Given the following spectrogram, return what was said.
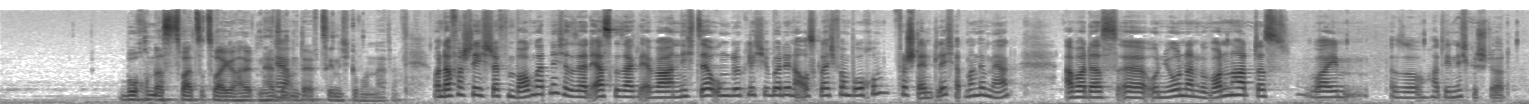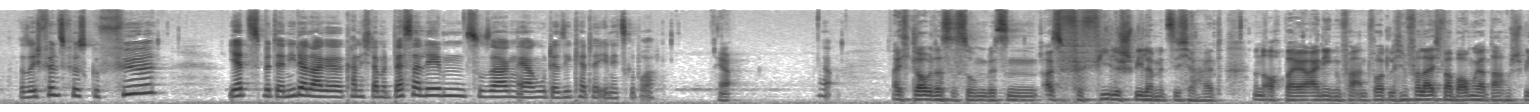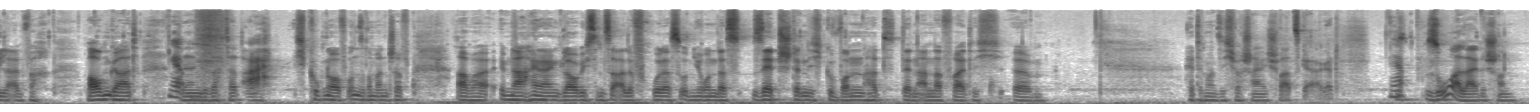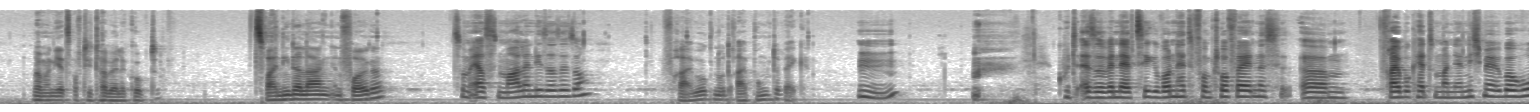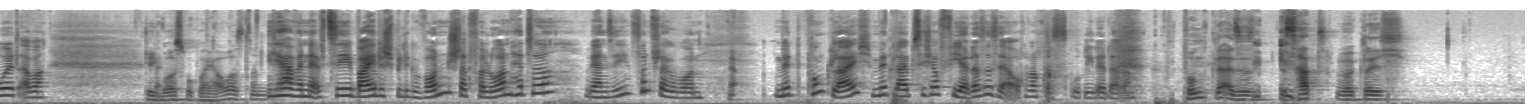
Bochum das 2 zu 2 gehalten hätte ja. und der FC nicht gewonnen hätte. Und da verstehe ich Steffen Baumgart nicht. Also er hat erst gesagt, er war nicht sehr unglücklich über den Ausgleich von Bochum. Verständlich, hat man gemerkt. Aber dass äh, Union dann gewonnen hat, das war ihm, also hat ihn nicht gestört. Also ich finde es fürs Gefühl, jetzt mit der Niederlage kann ich damit besser leben, zu sagen, ja gut, der Sieg hätte eh nichts gebracht. Ja. Ja. Ich glaube, das ist so ein bisschen, also für viele Spieler mit Sicherheit und auch bei einigen Verantwortlichen. Vielleicht war Baumgart nach dem Spiel einfach Baumgart, ja. der dann gesagt hat, ah, ich gucke nur auf unsere Mannschaft. Aber im Nachhinein, glaube ich, sind sie alle froh, dass Union das selbstständig gewonnen hat, denn anderweitig ähm, hätte man sich wahrscheinlich schwarz geärgert. Ja. So alleine schon, wenn man jetzt auf die Tabelle guckt. Zwei Niederlagen in Folge. Zum ersten Mal in dieser Saison. Freiburg nur drei Punkte weg. Mhm. Gut, also wenn der FC gewonnen hätte vom Torverhältnis, ähm, Freiburg hätte man ja nicht mehr überholt, aber gegen Wolfsburg war ja auch was drin. Ja, wenn der FC beide Spiele gewonnen statt verloren hätte, wären sie Fünfter geworden. Ja. Mit punktgleich mit Leipzig auf vier. Das ist ja auch noch das Skurrile daran. Punkt, also es hat wirklich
